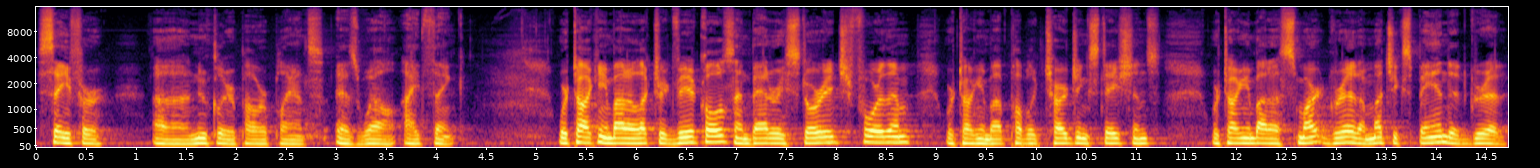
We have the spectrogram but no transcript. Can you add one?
safer uh, nuclear power plants as well, I think. We're talking about electric vehicles and battery storage for them. We're talking about public charging stations. We're talking about a smart grid, a much expanded grid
